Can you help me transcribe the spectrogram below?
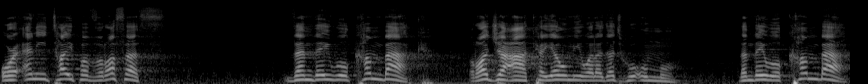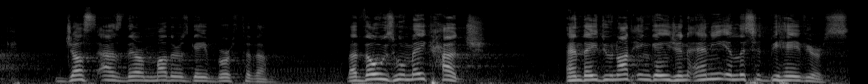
or any type of rafath then they will come back رجع كيوم ولدته أمه then they will come back just as their mothers gave birth to them that those who make hajj and they do not engage in any illicit behaviors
